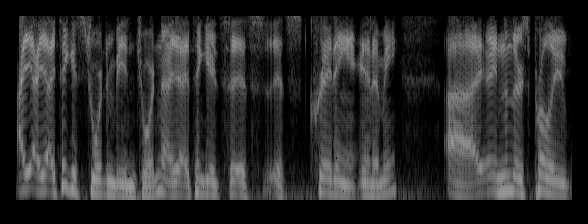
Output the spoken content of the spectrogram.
I, I think it's Jordan being Jordan. I, I, think it's it's it's creating an enemy, uh, and then there's probably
